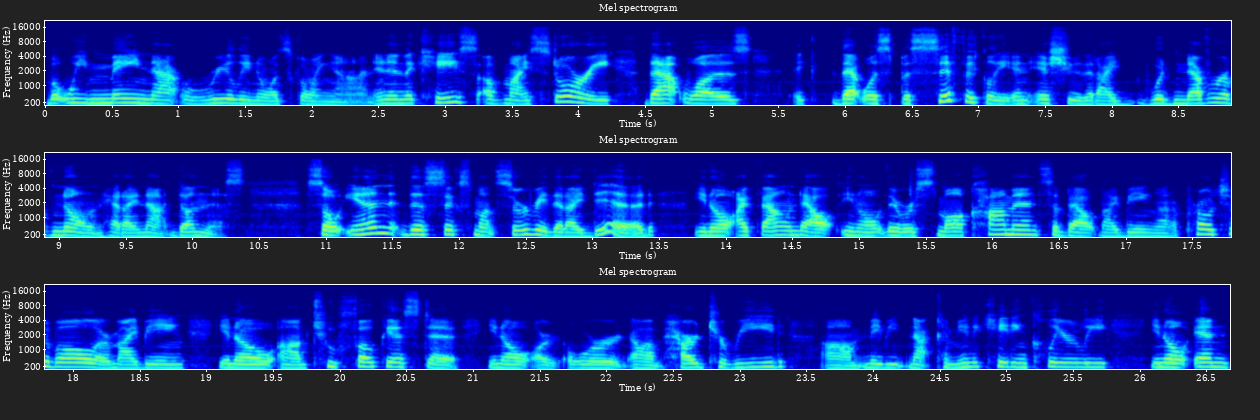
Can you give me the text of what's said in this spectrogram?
but we may not really know what's going on. And in the case of my story, that was that was specifically an issue that I would never have known had I not done this. So in this 6-month survey that I did, you know, I found out, you know, there were small comments about my being unapproachable or my being, you know, um, too focused, uh, you know, or, or um, hard to read, um, maybe not communicating clearly, you know, and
